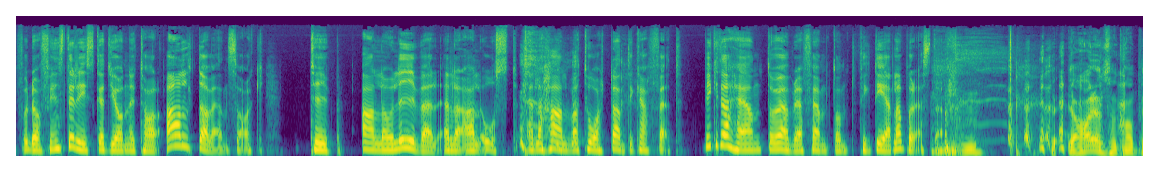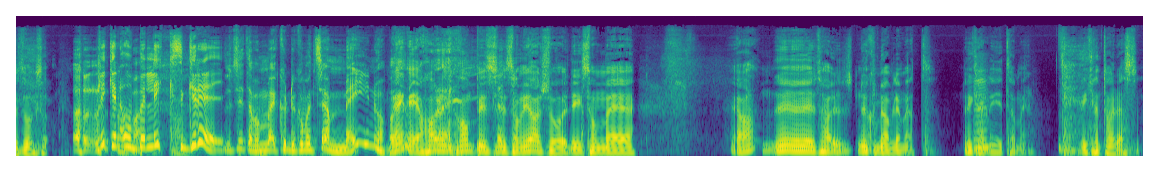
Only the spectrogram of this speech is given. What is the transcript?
För då finns det risk att Johnny tar allt av en sak. Typ alla oliver eller all ost eller halva tårtan till kaffet. Vilket har hänt och övriga 15 fick dela på resten. Jag har en sån kompis också. Vilken Obelix-grej. Du tittar på mig, du kommer inte säga mig nu Nej, jag. nej, jag har en kompis som gör så. Liksom, eh, ja, nu, tar, nu kommer jag bli mätt. Nu kan ni ta mer. Ni kan ta resten.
